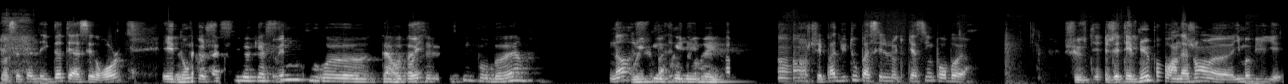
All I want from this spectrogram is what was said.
Donc cette anecdote est assez drôle. Et, et donc, as je... le casting pour, euh, as repassé oui. le casting pour Boer Non, oui, je n'ai pas... pas, du tout passé le casting pour Boer. J'étais venu pour un agent euh, immobilier.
